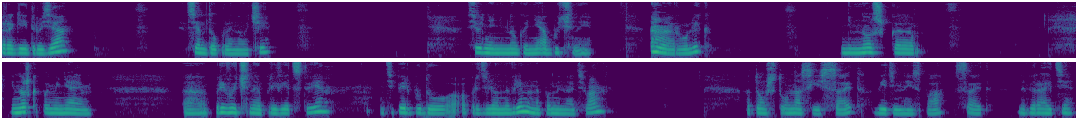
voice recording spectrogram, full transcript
Дорогие друзья, всем доброй ночи. Сегодня немного необычный ролик. Немножко, немножко поменяем э, привычное приветствие. Теперь буду определенное время напоминать вам о том, что у нас есть сайт, Ведьмина изба, сайт. Набирайте.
